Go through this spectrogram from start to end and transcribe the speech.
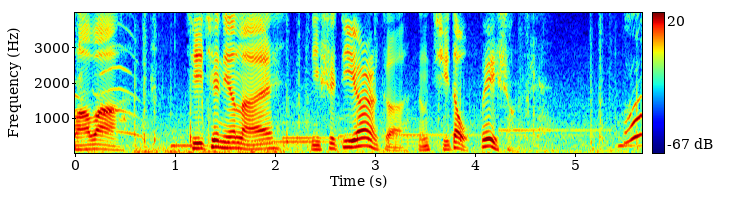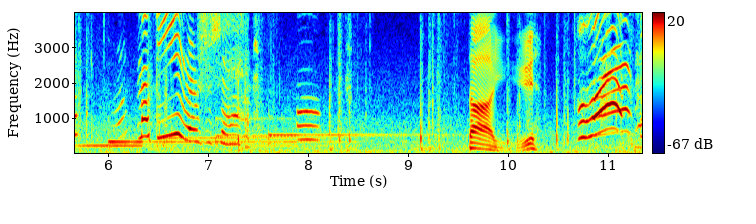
娃娃，几千年来，你是第二个能骑到我背上的人。哦，那第一人是谁？哦，大禹。啊啊！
